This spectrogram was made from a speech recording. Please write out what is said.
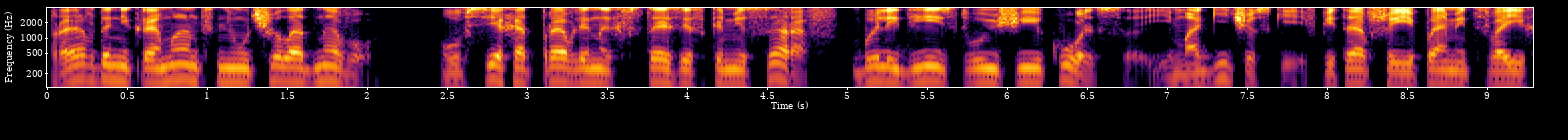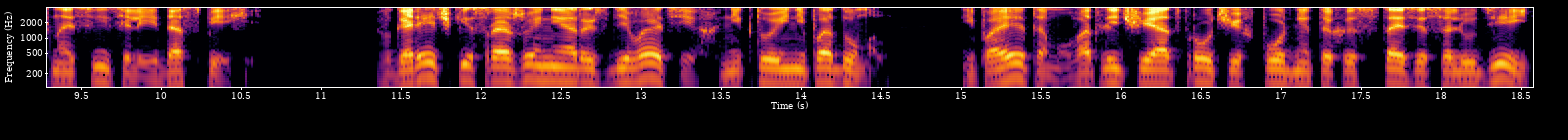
Правда, некромант не учел одного. У всех отправленных в стазис комиссаров были действующие кольца и магические, впитавшие память своих носителей доспехи. В горячке сражения раздевать их никто и не подумал. И поэтому, в отличие от прочих поднятых из стазиса людей,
